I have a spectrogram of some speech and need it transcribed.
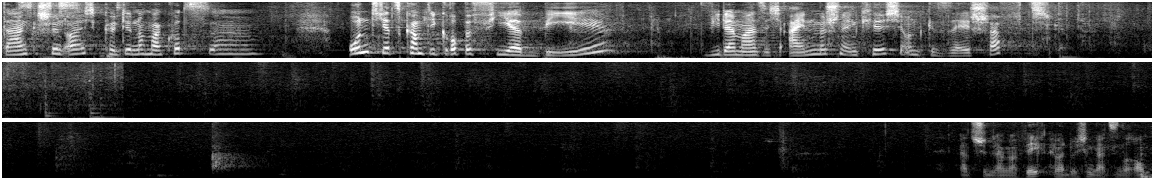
Dankeschön euch. Könnt ihr noch mal kurz... Äh und jetzt kommt die Gruppe 4b wieder mal sich einmischen in Kirche und Gesellschaft. Ganz schön langer Weg, einmal durch den ganzen Raum.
